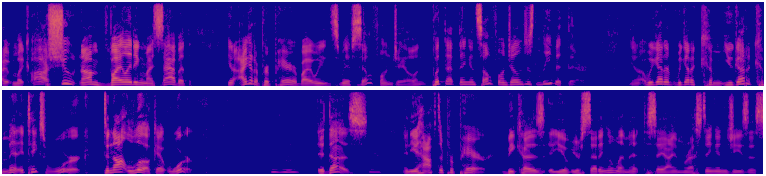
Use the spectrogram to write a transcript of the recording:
I'm like, oh shoot, now I'm violating my Sabbath. You know, I got to prepare by we we have cell phone jail and put that thing in cell phone jail and just leave it there. You know, we got to we got to com- you got to commit. It takes work to not look at work. Mm-hmm. It does. Yeah. And you have to prepare because you, you're setting a limit to say, I am resting in Jesus,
